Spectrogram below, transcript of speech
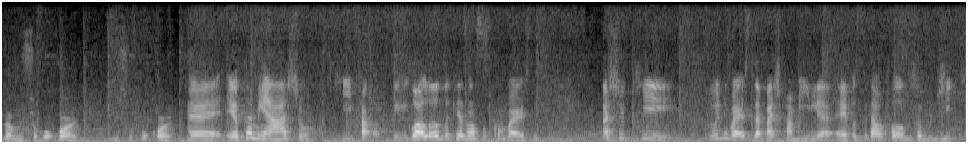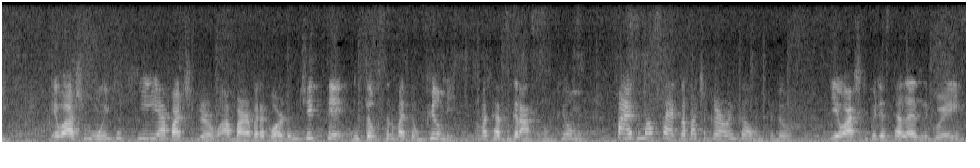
Não, isso eu concordo. Isso eu concordo. é, eu também acho que, igualando que as nossas conversas, acho que no universo da Bat-Família, é, você tava falando sobre o Dick, eu acho muito que a Batgirl, a Bárbara Gordon, tinha que ter. Então, você não vai ter um filme? Você não vai ter a desgraça num filme? Faz uma série da Batgirl, então, entendeu? E eu acho que podia ser a Leslie Grace,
